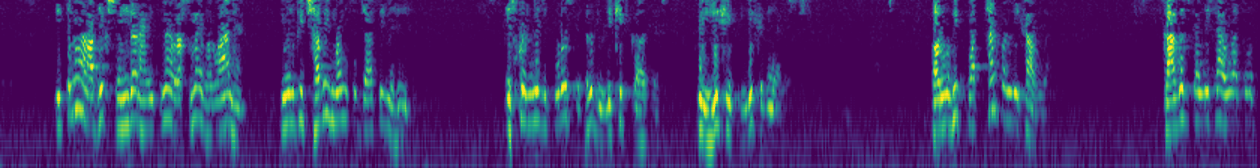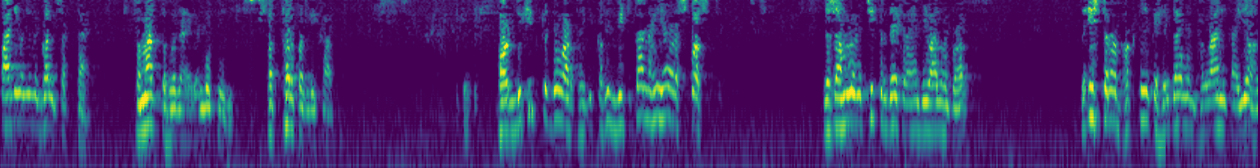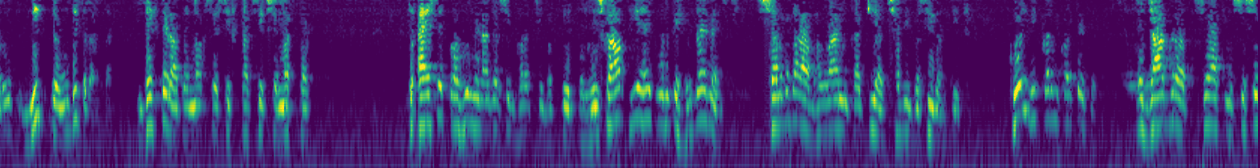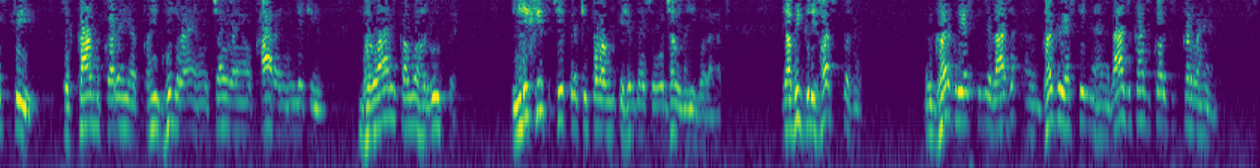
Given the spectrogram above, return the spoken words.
इतना अधिक सुंदर है, इतना रसमय भगवान है। कि उनकी छवि मन से जाती नहीं है। इसको निज पुरुष हृदय लिखित कहते हैं। लिखित, लिख दिया और वो भी पत्थर पर लिखा हुआ कागज़ का लिखा हुआ तो पानी वाली में गल सकता है। समाप्त हो जाएगा लेकिन पत्थर पर लिखा हुआ और लिखित के दो अर्थ है कि कभी मिटता नहीं है और स्पष्ट जैसे हम लोग चित्र देख रहे हैं दीवालों पर तो इस तरह भक्तों के हृदय में भगवान का यह रूप नित्य उदित रहता है। देखते रहते हैं नख से सिख तक सिख से नख तक तो ऐसे प्रभु में राजर्षि भरत की भक्ति उत्पन्न हुई। इसका अर्थ यह है कि उनके हृदय में सर्वदा भगवान का किया छवि बसी रहती थी। कोई भी कर्म करते थे तो जागृत, स्वप्न, सुसुप्ति तो काम करें या कहीं घूम रहे हो, चल रहे हो, खा रहे हो, लेकिन भगवान का वह रूप लिखित चित्र की तरह उनके हृदय से ओझल नहीं हो रहा था। अभी गृहस्थ है। घर गृहस्थी में राज घर गृहस्थी में है राजकाज कर, कर रहे हैं।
